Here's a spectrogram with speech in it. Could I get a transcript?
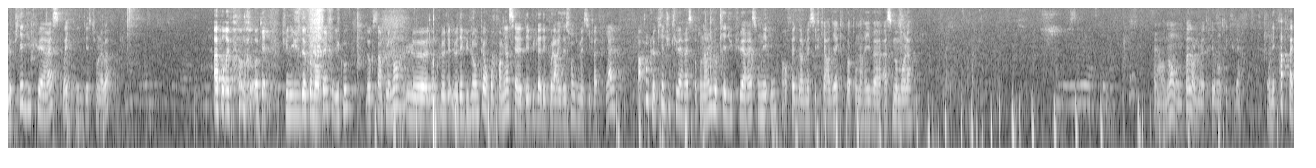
Le pied du QRS, oui, il y a une question là-bas. Ah, pour répondre, ok. Je finis juste de commenter, du coup. Donc, simplement, le, donc le, début de l'onde P, on comprend bien, c'est le début de la dépolarisation du massif atrial. Par contre, le pied du QRS, quand on arrive au pied du QRS, on est où, en fait, dans le massif cardiaque, quand on arrive à ce moment-là Alors non, on n'est pas dans le atrioventriculaire. On est après.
